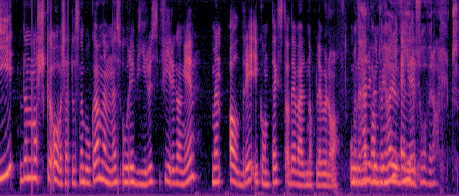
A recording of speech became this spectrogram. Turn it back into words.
I den norske oversettelsen av boka nevnes ordet virus fire ganger, men aldri i kontekst av det verden opplever nå. Men Ordene herregud, vi har jo virus eller- overalt.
